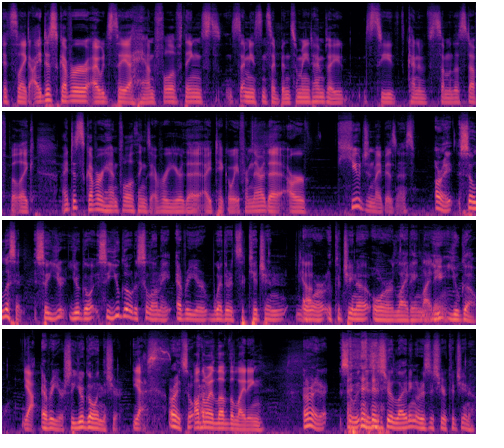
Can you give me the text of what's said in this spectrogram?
It's like I discover I would say a handful of things. I mean, since I've been so many times, I see kind of some of the stuff, but like I discover a handful of things every year that I take away from there that are huge in my business. All right. So listen. So you're you're going. So you go to Salone every year, whether it's the kitchen Yeah. or cucina or lighting. Lighting. You, you go. Yeah. Every year. So you're going this year. Yes. All right, so although I- I love the lighting, All right. So is this your lighting or is this your cucina?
